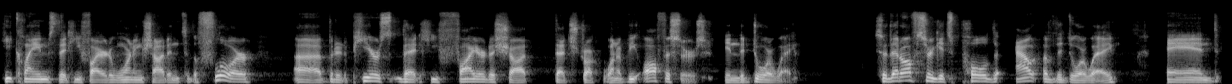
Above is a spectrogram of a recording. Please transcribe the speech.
He claims that he fired a warning shot into the floor, uh, but it appears that he fired a shot that struck one of the officers in the doorway. So that officer gets pulled out of the doorway, and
